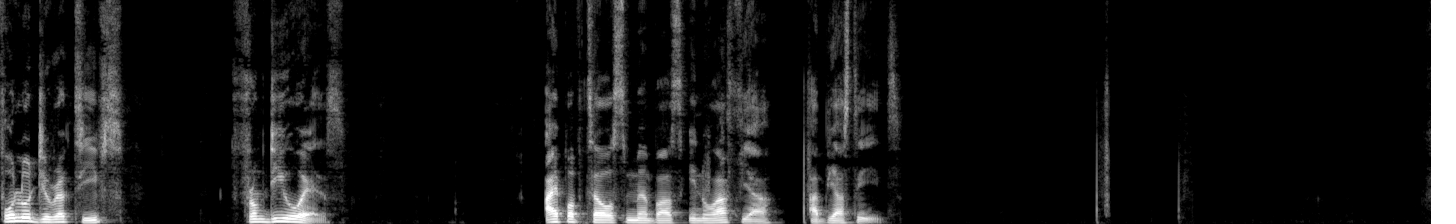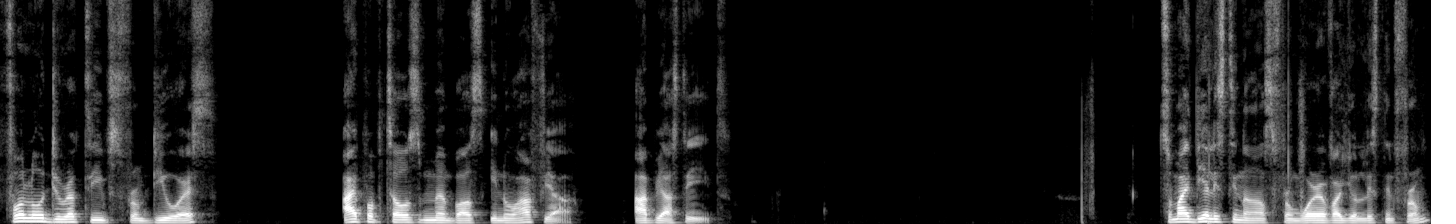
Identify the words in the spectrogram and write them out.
Follow directives from DOS. IPOB tells members in Ohafia, Abia State. Follow directives from DOS. IPOB tells members in Ohafia, Abia State. To my dear listeners from wherever you're listening from,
